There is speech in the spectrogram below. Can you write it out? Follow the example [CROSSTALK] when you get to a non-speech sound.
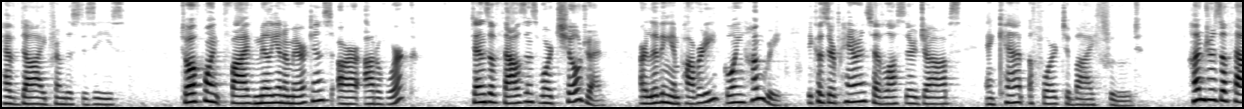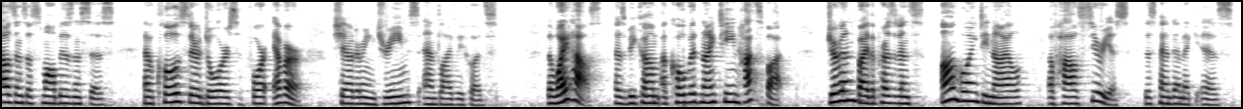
have died from this disease. 12.5 million Americans are out of work. Tens of thousands more children are living in poverty, going hungry because their parents have lost their jobs and can't afford to buy food. Hundreds of thousands of small businesses have closed their doors forever, shattering dreams and livelihoods. The White House has become a COVID 19 hotspot, driven by the president's ongoing denial of how serious this pandemic is.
